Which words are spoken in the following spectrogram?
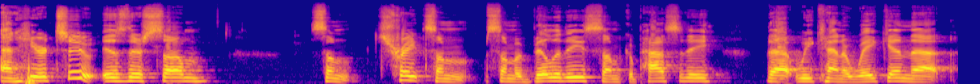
And here too, is there some some trait, some some ability, some capacity that we can awaken that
